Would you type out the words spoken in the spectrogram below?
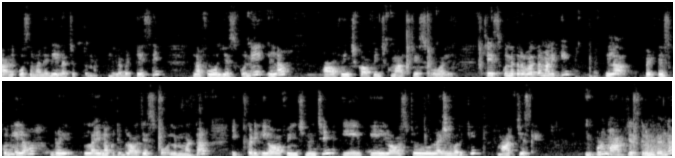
దానికోసం అనేది ఇలా చెప్తున్నాం. ఇలా పెట్టేసి ఇలా ఫోల్డ్ చేసుకొని ఇలా హాఫ్ ఇంచ్కి హాఫ్ ఇంచ్కి మార్క్ చేసుకోవాలి. చేసుకున్న తర్వాత మనకి ఇలా పెట్టేసుకొని ఇలా డ్రై లైన్ ఒకటి డ్రా చేసుకోవాలన్నమాట. ఇక్కడికి హాఫ్ ఇంచ్ నుంచి ఈ ఈ లాస్ట్ లైన్ వరకు మార్క్ చేసి ఇప్పుడు మార్క్ చేసుకునే విధంగా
